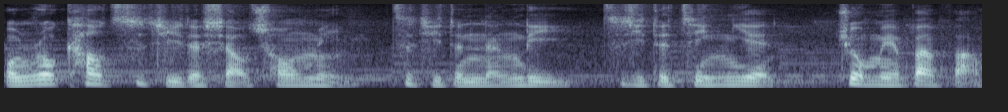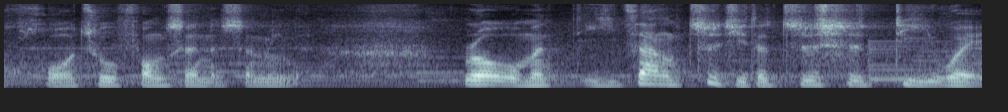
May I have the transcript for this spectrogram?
我们若靠自己的小聪明、自己的能力、自己的经验，就没有办法活出丰盛的生命的。若我们倚仗自己的知识、地位、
